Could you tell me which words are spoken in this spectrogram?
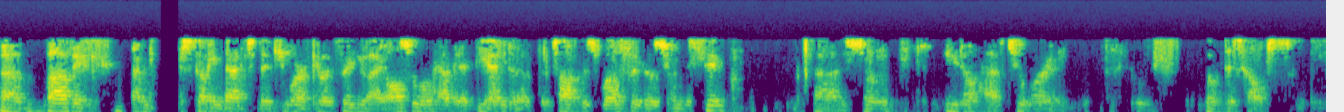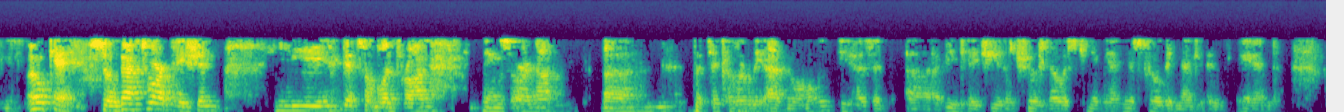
Um, Bhavik, I'm just coming back to the QR code for you. I also will have it at the end of the talk as well for those who missed it. Uh, so you don't have to worry. Hope this helps. Okay, so back to our patient. He gets some blood drawn. Things are not uh, particularly abnormal. He has an uh, EKG that shows no ischemia. He is COVID negative, and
